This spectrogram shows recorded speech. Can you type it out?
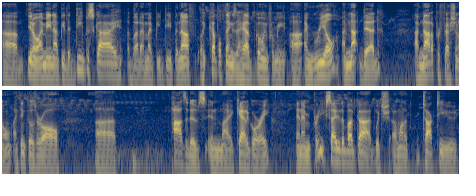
Um, you know, I may not be the deepest guy, but I might be deep enough. A couple things I have going for me. Uh, I'm real. I'm not dead. I'm not a professional. I think those are all uh, positives in my category. And I'm pretty excited about God, which I want to talk to you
